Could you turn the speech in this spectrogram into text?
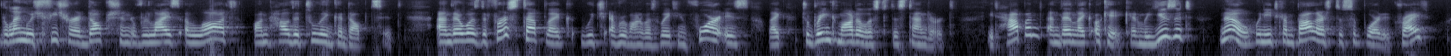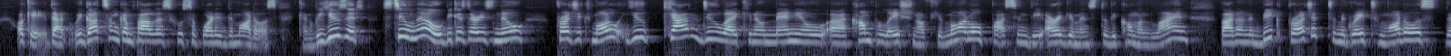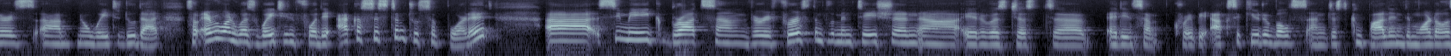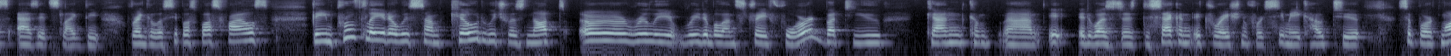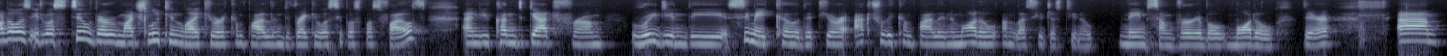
the language feature adoption relies a lot on how the tooling adopts it. And there was the first step, like which everyone was waiting for, is like to bring Modules to the standard. It happened, and then like, okay, can we use it? No, we need compilers to support it, right? Okay, then we got some compilers who supported the Modules. Can we use it? Still no, because there is no project model, you can do like, you know, manual uh, compilation of your model, passing the arguments to the command line. But on a big project to migrate to models, there's um, no way to do that. So everyone was waiting for the ecosystem to support it. Uh, CMake brought some very first implementation. Uh, it was just uh, adding some creepy executables and just compiling the models as it's like the regular C++ files. They improved later with some code which was not uh, really readable and straightforward, but you can, um, it, it, was just the second iteration for CMake how to support models. It was still very much looking like you're compiling the regular C++ files, and you can't get from reading the CMake code that you're actually compiling a model unless you just, you know, name some variable model there. Um,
